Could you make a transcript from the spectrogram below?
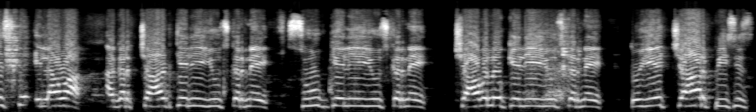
इसके अलावा अगर चाट के लिए यूज़ करने सूप के लिए यूज़ करने चावलों के लिए यूज़ करने तो ये चार पीसेस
